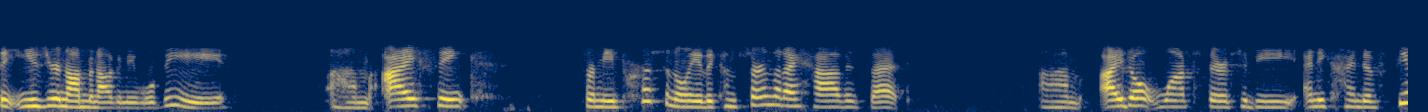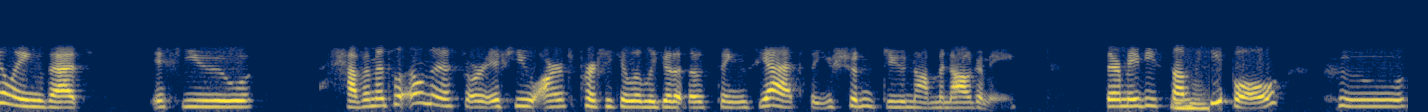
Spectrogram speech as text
the easier non monogamy will be. Um, I think for me personally, the concern that I have is that um, I don't want there to be any kind of feeling that if you have a mental illness or if you aren't particularly good at those things yet, that you shouldn't do non monogamy. There may be some mm-hmm. people who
